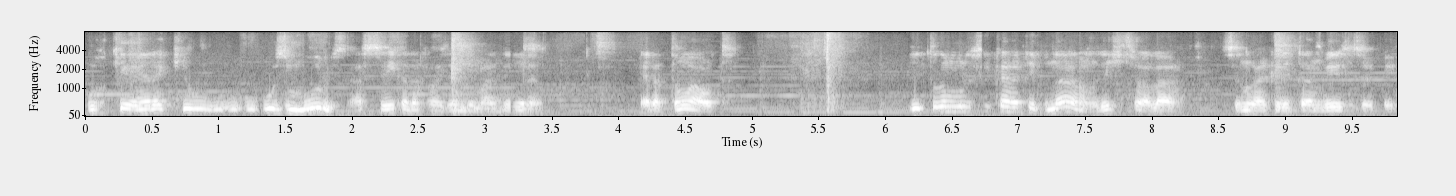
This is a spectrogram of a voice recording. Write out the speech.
por que era que o, os muros, a cerca da fazenda de madeira, era tão alta. E todo mundo ficava tipo, não, deixa eu falar, você não vai acreditar mesmo, não sei o quê.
